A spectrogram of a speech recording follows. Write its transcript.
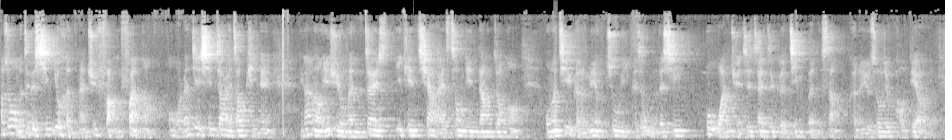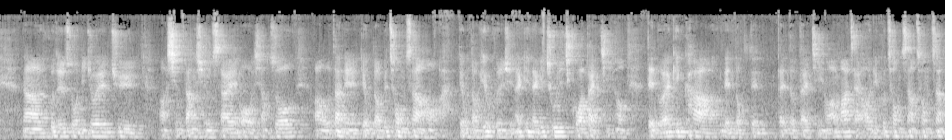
他说我们这个心又很难去防范哦。哦，那这心招来招去呢？你看哦，也许我们在一天下来诵经当中哦，我们其实可能没有注意，可是我们的心不完全是在这个经本上，可能有时候就跑掉了。那或者是说，你就会去啊，想当想西哦，想说啊，我当年中岛被冲上吼啊，中岛休困时，来紧来去处理一挂代志吼，电话要紧卡联络电电脑代志吼，阿妈在哦，你不冲上冲上，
